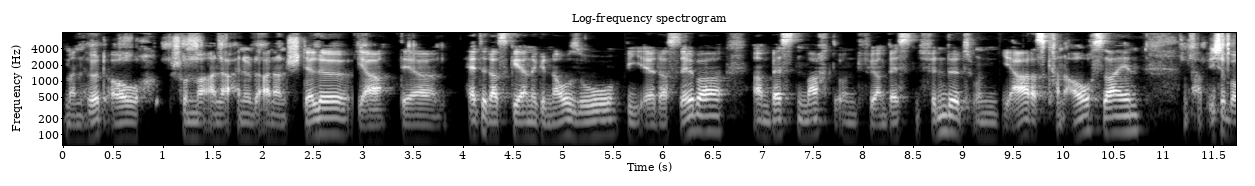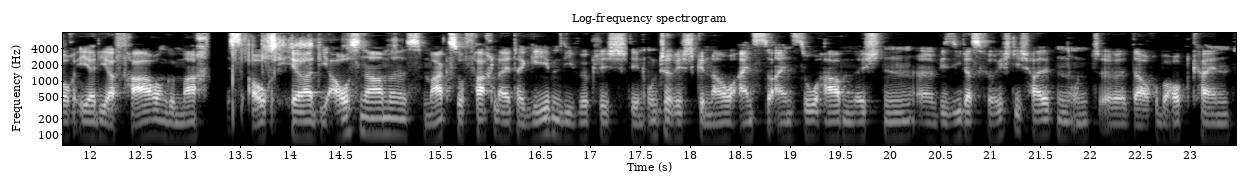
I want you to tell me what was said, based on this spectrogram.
Man hört auch schon mal an der einen oder anderen Stelle, ja, der hätte das gerne genauso, wie er das selber am besten macht und für am besten findet. Und ja, das kann auch sein. Habe ich aber auch eher die Erfahrung gemacht, ist auch eher die Ausnahme. Es mag so Fachleiter geben, die wirklich den Unterricht genau eins zu eins so haben möchten, äh, wie sie das für richtig halten und äh, da auch überhaupt keinen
